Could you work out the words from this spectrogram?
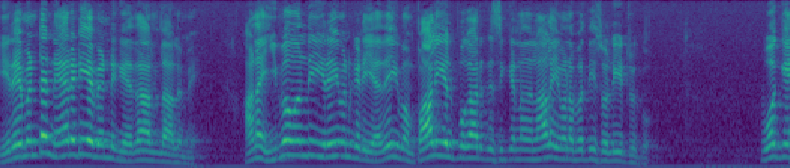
இறைவன்ட்ட நேரடியாக வேண்டுங்க எதாக இருந்தாலுமே. ஆனால் இவன் வந்து இறைவன் கிடையாது. இவன் பாலியல் புகாருக்கு சிக்கினதுனால இவனை பற்றி சொல்லிகிட்டு இருக்கோம். ஓகே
